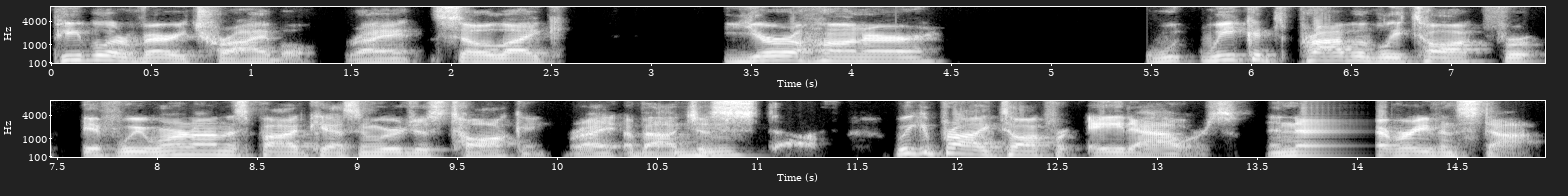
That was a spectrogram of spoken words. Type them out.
people are very tribal, right? So like you're a hunter. We, we could probably talk for if we weren't on this podcast and we were just talking, right? About mm-hmm. just stuff. We could probably talk for eight hours and never even stop.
